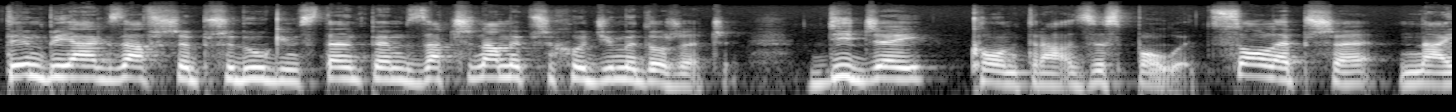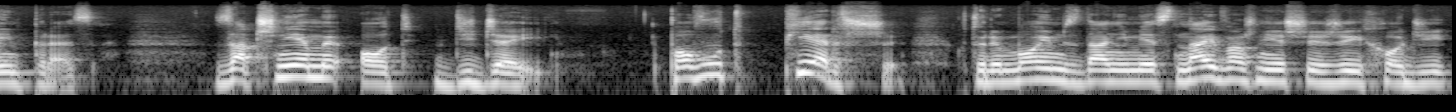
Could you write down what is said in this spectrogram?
Tym jak zawsze przy długim wstępem zaczynamy, przechodzimy do rzeczy. DJ kontra zespoły. Co lepsze na imprezę? Zaczniemy od DJ. Powód pierwszy, który moim zdaniem jest najważniejszy, jeżeli chodzi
